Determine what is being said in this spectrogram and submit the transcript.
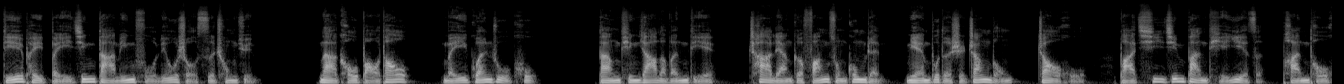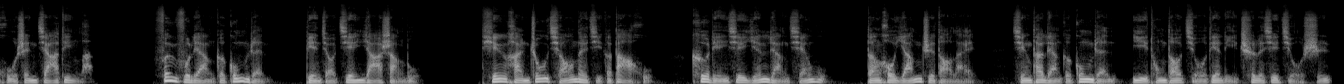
叠配北京大名府留守司充军。那口宝刀没关入库。当庭押了文牒，差两个防送工人，免不得是张龙、赵虎，把七斤半铁叶子盘头护身夹定了，吩咐两个工人，便叫监押上路。天汉洲桥那几个大户，磕敛些银两钱物，等候杨志到来，请他两个工人一同到酒店里吃了些酒食，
